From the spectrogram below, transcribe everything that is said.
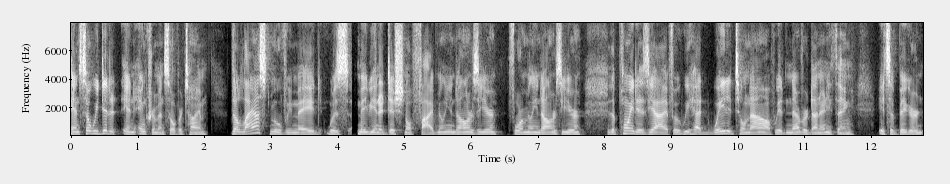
And so we did it in increments over time. The last move we made was maybe an additional $5 million a year, $4 million a year. The point is, yeah, if we had waited till now, if we had never done anything, it's a bigger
